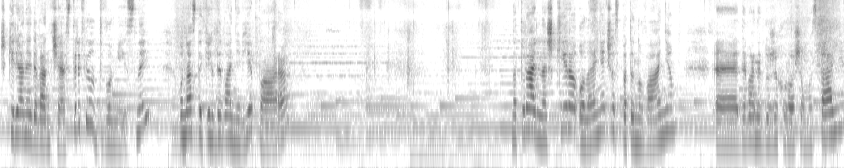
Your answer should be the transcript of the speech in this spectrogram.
Шкіряний диван Честерфілд двомісний. У нас таких диванів є пара. Натуральна шкіра оленяча з патинуванням. Е, Дивани в дуже хорошому стані,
